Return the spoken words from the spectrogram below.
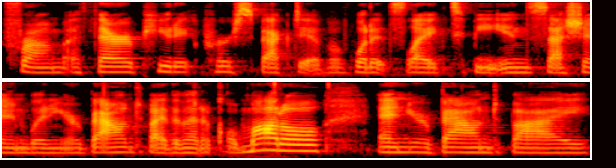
from a therapeutic perspective of what it's like to be in session when you're bound by the medical model and you're bound by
